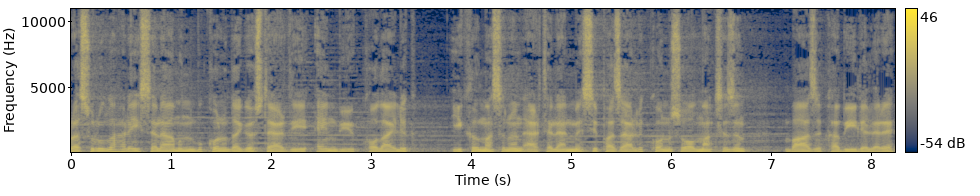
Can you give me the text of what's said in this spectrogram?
Resulullah Aleyhisselam'ın bu konuda gösterdiği en büyük kolaylık, yıkılmasının ertelenmesi pazarlık konusu olmaksızın bazı kabilelere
